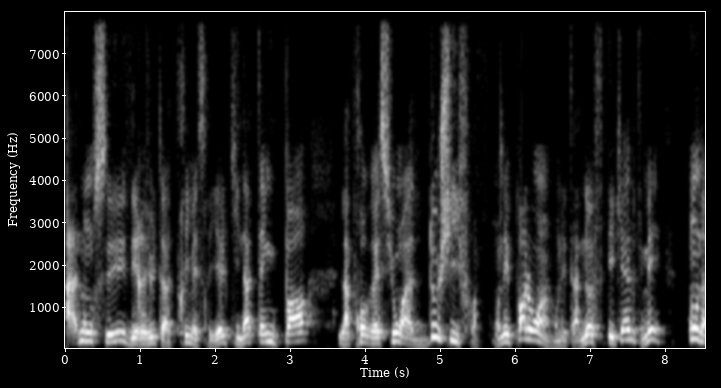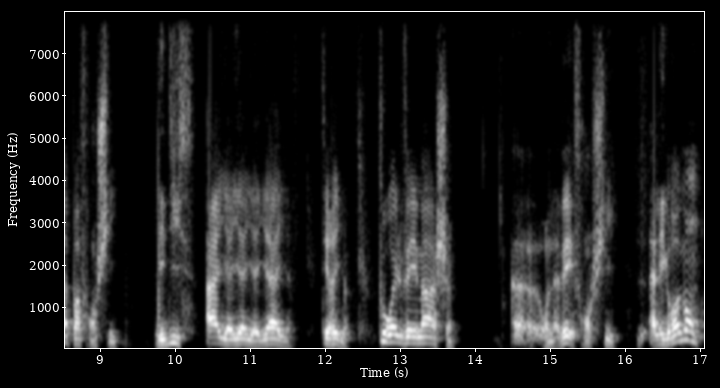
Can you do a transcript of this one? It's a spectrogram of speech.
annoncer des résultats trimestriels qui n'atteignent pas la progression à deux chiffres. On n'est pas loin, on est à 9 et quelques, mais on n'a pas franchi les 10. Aïe, aïe, aïe, aïe, aïe, terrible. Pour LVMH, euh, on avait franchi allègrement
